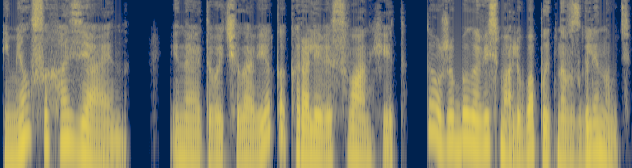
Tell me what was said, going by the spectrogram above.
имелся хозяин, и на этого человека, королеве Сванхит, тоже было весьма любопытно взглянуть.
